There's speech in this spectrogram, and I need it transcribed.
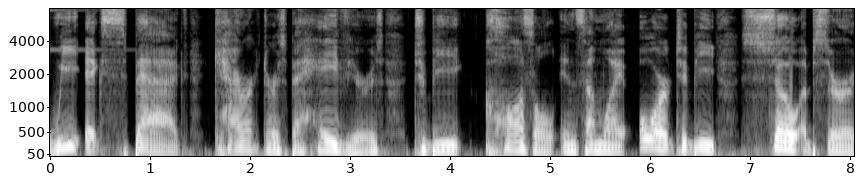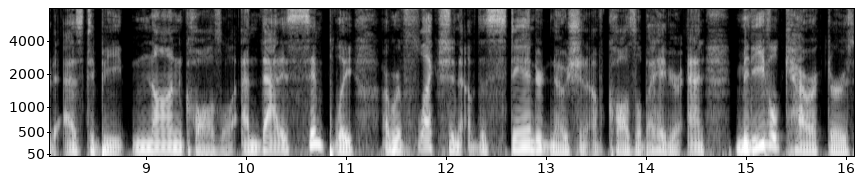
we expect characters' behaviors to be causal in some way or to be so absurd as to be non causal. And that is simply a reflection of the standard notion of causal behavior. And medieval characters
